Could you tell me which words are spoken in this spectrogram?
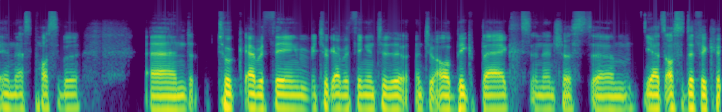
in as possible and took everything we took everything into the into our big bags and then just um yeah it's also difficult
